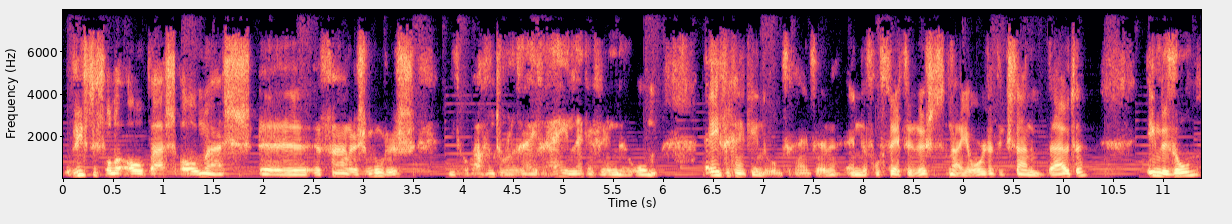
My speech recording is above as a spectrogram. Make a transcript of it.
liefdevolle opa's, oma's, uh, vaders, moeders. Die het ook af en toe nog even heel lekker vinden om even geen kinderen om te gaan hebben. En de volstrekte rust. Nou, je hoort het, ik sta nu buiten in de zon.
